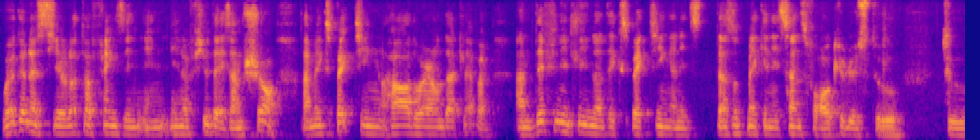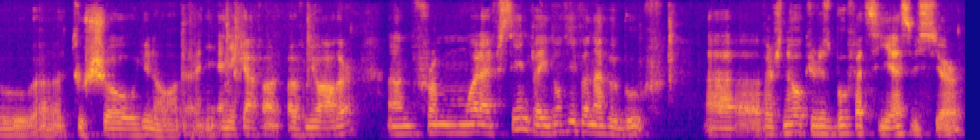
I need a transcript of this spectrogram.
we're going to see a lot of things in, in, in a few days, I'm sure. I'm expecting hardware on that level. I'm definitely not expecting, and it doesn't make any sense for Oculus to to uh, to show, you know, any, any kind of, of, new hardware. And from what I've seen, they don't even have a booth. Uh, there's no Oculus booth at CES this year,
